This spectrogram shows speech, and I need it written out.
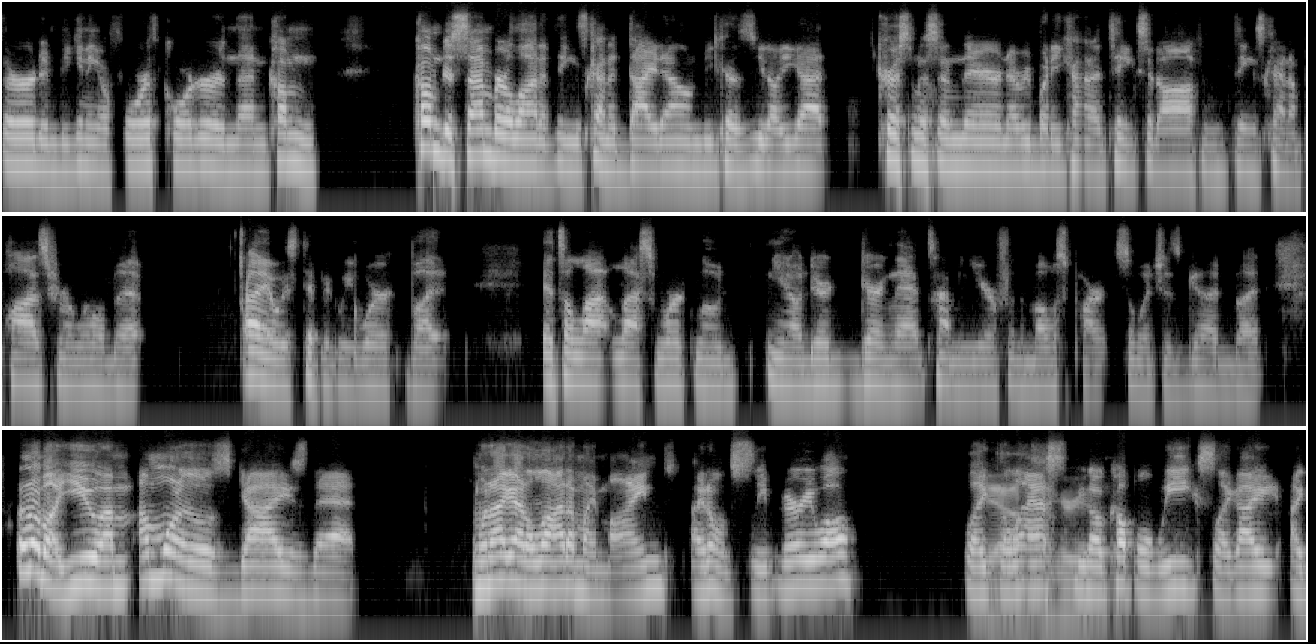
third and beginning of fourth quarter, and then come come December, a lot of things kind of die down because you know you got Christmas in there, and everybody kind of takes it off, and things kind of pause for a little bit. I always typically work, but it's a lot less workload, you know, dur- during that time of year for the most part. So, which is good. But I don't know about you. I'm I'm one of those guys that when I got a lot on my mind, I don't sleep very well. Like the Yeah, I last, you you. know, couple weeks, like I, I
